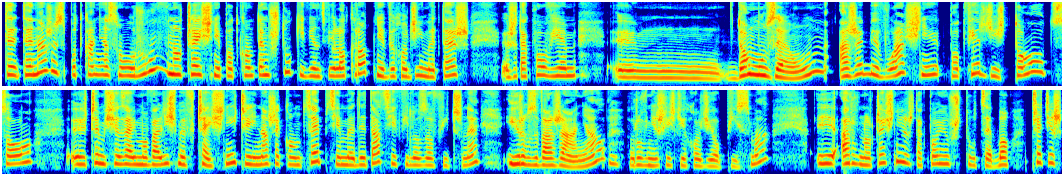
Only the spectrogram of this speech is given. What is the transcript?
te, te nasze spotkania są równocześnie pod kątem sztuki, więc wielokrotnie wychodzimy też, że tak powiem, do muzeum, ażeby właśnie potwierdzić to, co, czym się zajmowaliśmy wcześniej, czyli nasze koncepcje, medytacje filozoficzne i rozważania, również jeśli chodzi o pisma, y, a równocześnie, że tak powiem, sztuce, bo przecież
